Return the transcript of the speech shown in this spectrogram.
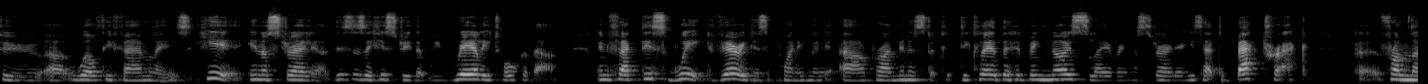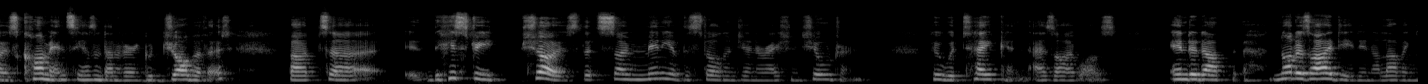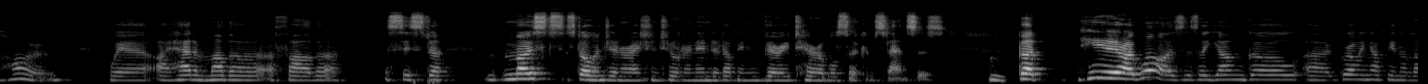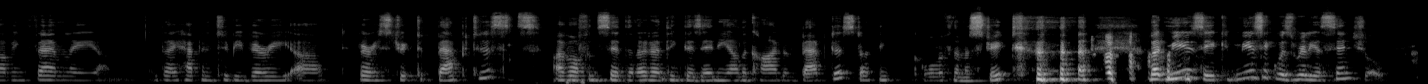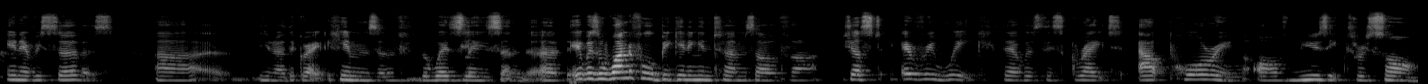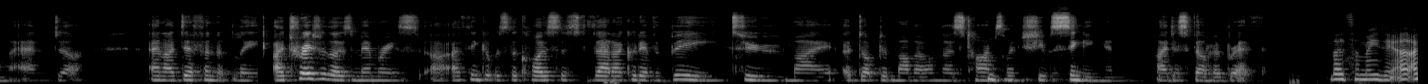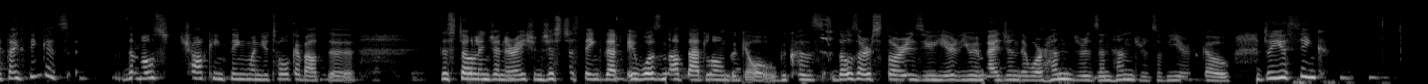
to uh, wealthy families. Here in Australia, this is a history that we rarely talk about. In fact, this week, very disappointingly, our Prime Minister declared there had been no slavery in Australia. He's had to backtrack uh, from those comments. He hasn't done a very good job of it. But uh, the history shows that so many of the stolen generation children who were taken, as I was, ended up not as I did in a loving home where I had a mother, a father, a sister. most stolen generation children ended up in very terrible circumstances. Mm. But here I was as a young girl uh, growing up in a loving family. Um, they happened to be very, uh, very strict Baptists. I've hmm. often said that I don't think there's any other kind of Baptist. I think all of them are strict. but music, music was really essential in every service. Uh, you know, the great hymns of the Wesleys. And uh, it was a wonderful beginning in terms of uh, just every week there was this great outpouring of music through song. And, uh, and I definitely, I treasure those memories. Uh, I think it was the closest that I could ever be to my adopted mother on those times mm-hmm. when she was singing and I just felt her breath. That's amazing. I, I think it's the most shocking thing when you talk about the the stolen generation just to think that it was not that long ago because those are stories you hear you imagine there were hundreds and hundreds of years ago do you think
